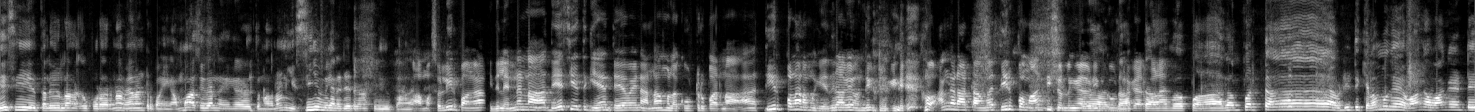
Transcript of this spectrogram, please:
தேசிய தலைவர்களா ஆக போறாருன்னா வேணான்ட்டு இருப்பாங்க. எங்க அம்மா ஆசை தான் அதனால நீங்க சிஎம் கேண்டிடேட் தான் சொல்லியிருப்பாங்க. ஆமா சொல்லியிருப்பாங்க. இதுல என்னன்னா தேசியத்துக்கு ஏன் தேவைன்னு அண்ணாமலை கூப்பிட்டுருப்பாருன்னா தீர்ப்பெல்லாம் நமக்கு எதிராகவே வந்துகிட்டு இருக்கு. வாங்க நாட்டாம தீர்ப்பை மாத்தி சொல்லுங்க அப்படின்னு பாதம் பட்டா அப்படின்ட்டு கிளம்புங்க. வாங்க வாங்கன்ட்டு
